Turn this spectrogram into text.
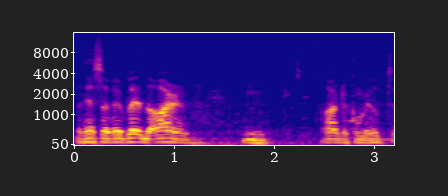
Men hesa vi ble under Arn. Mm. Arn du kom ut.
